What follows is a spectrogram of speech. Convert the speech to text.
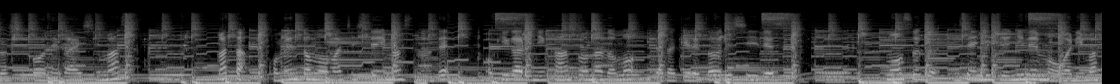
ろしくお願いします。またコメントもお待ちしていますのでお気軽に感想などもいただけると嬉しいです。もうすぐ2022年も終わります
